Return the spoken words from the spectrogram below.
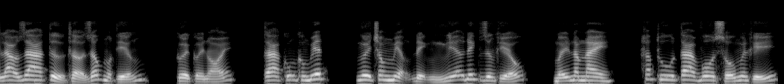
lao gia tử thở dốc một tiếng, cười cười nói, ta cũng không biết, ngươi trong miệng định nghĩa đích dương khiếu, mấy năm nay, hấp thu ta vô số nguyên khí,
